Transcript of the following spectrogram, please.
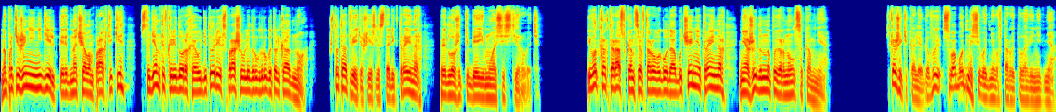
На протяжении недель перед началом практики студенты в коридорах и аудиториях спрашивали друг друга только одно — что ты ответишь, если старик-трейнер — предложит тебе ему ассистировать. И вот как-то раз в конце второго года обучения тренер неожиданно повернулся ко мне. «Скажите, коллега, вы свободны сегодня во второй половине дня?»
